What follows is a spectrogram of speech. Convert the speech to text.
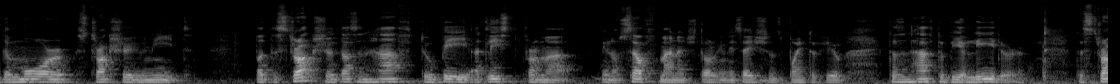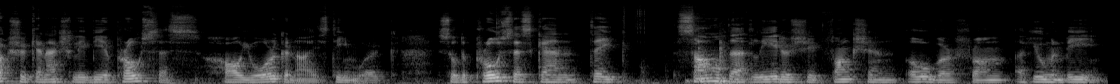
the more structure you need. But the structure doesn't have to be, at least from a you know self-managed organization's point of view, doesn't have to be a leader. The structure can actually be a process how you organize teamwork. So the process can take some of that leadership function over from a human being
